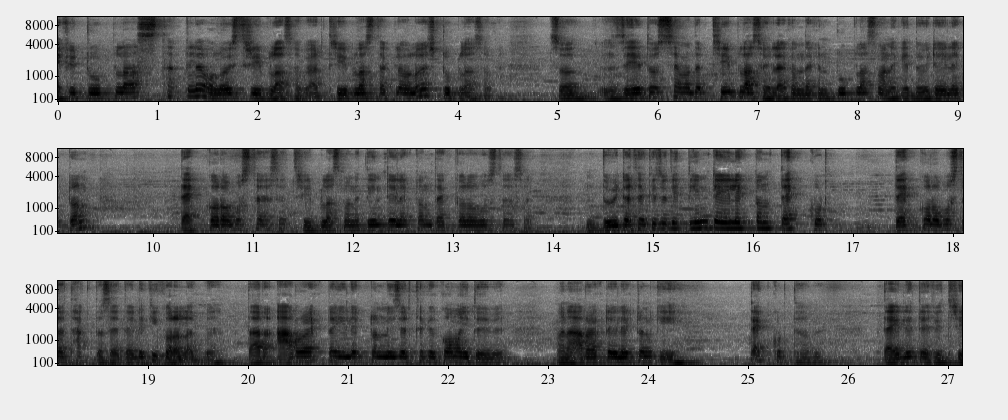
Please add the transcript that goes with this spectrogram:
F E two plus থাকলে অলওয়েজ থ্রি প্লাস হবে। আর থ্রি প্লাস থাকলে অলওয়েজ টু প্লাস হবে। সো যেহেতু হচ্ছে আমাদের থ্রি প্লাস হইল, এখন দেখেন টু প্লাস মানে কি? দুইটা ইলেকট্রন ত্যাগ করা অবস্থায় আছে। থ্রি প্লাস মানে তিনটে ইলেকট্রন ত্যাগ করা অবস্থায় আছে। দুইটা থেকে যদি তিনটে ইলেকট্রন ত্যাগ কর ত্যাগ করা অবস্থায় থাকতে চায় তাহলে কি করা লাগবে? তার আরও একটা ইলেকট্রন নিজের থেকে কমাইতে হইবে। মানে আরও একটা ইলেকট্রন কি? ত্যাগ করতে হবে। তাইলে তো এফি থ্রি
